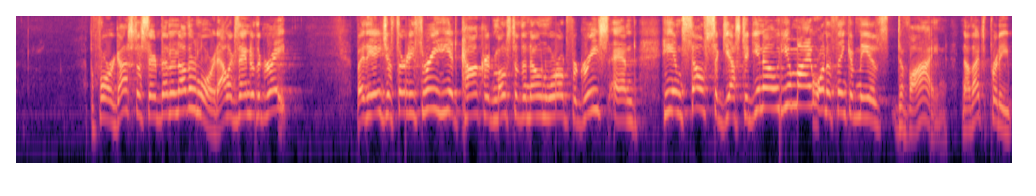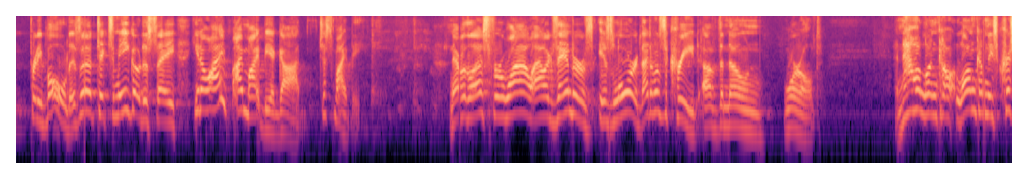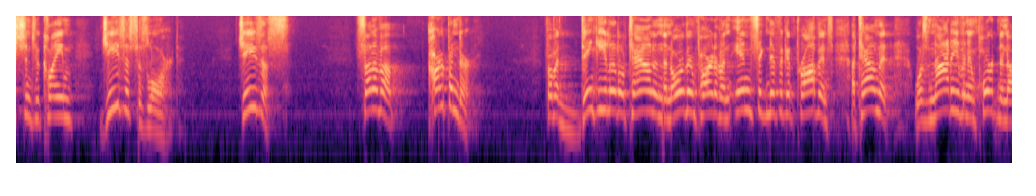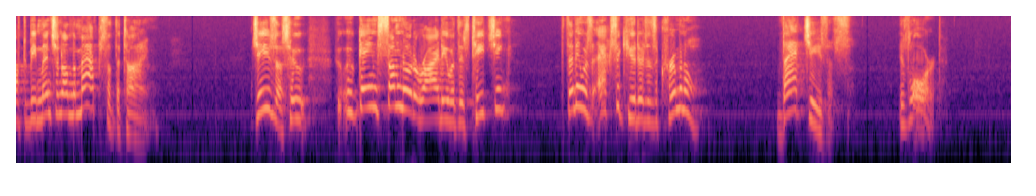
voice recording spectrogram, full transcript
Before Augustus, there had been another Lord, Alexander the Great. By the age of 33, he had conquered most of the known world for Greece, and he himself suggested, you know, you might want to think of me as divine. Now, that's pretty, pretty bold, isn't it? It takes some ego to say, you know, I, I might be a god, just might be. Nevertheless, for a while, Alexander is Lord. That was the creed of the known world. And now along come these Christians who claim Jesus is Lord. Jesus, son of a carpenter from a dinky little town in the northern part of an insignificant province, a town that was not even important enough to be mentioned on the maps at the time. Jesus, who, who gained some notoriety with his teaching, but then he was executed as a criminal. That Jesus is Lord.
